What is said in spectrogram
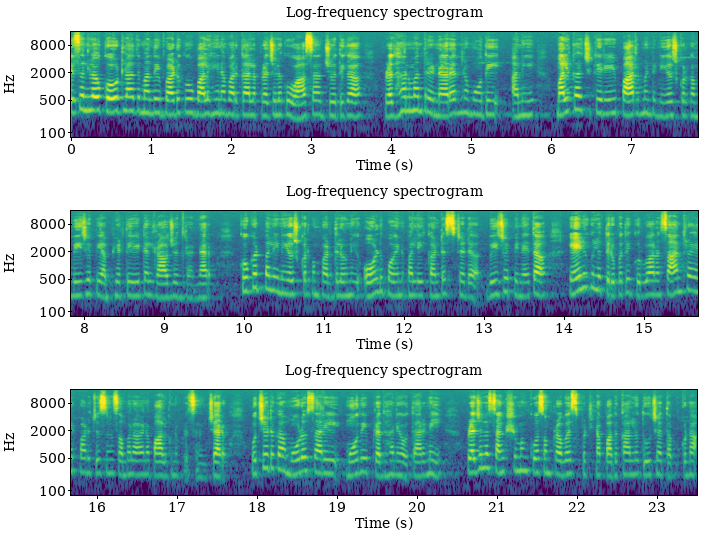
దేశంలో కోట్లాది మంది బడుగు బలహీన వర్గాల ప్రజలకు ఆశాజ్యోతిగా ప్రధానమంత్రి నరేంద్ర మోదీ అని మల్కాజ్గిరి పార్లమెంటు నియోజకవర్గం బీజేపీ అభ్యర్థి ఈటెల రాజేంద్ర అన్నారు. కూకట్పల్లి నియోజకవర్గం పరిధిలోని ఓల్డ్ బోయినపల్లి కంటెస్టెడ్ బీజేపీ నేత ఏనుగుల తిరుపతి గురువారం సాయంత్రం ఏర్పాటు చేసిన సభలో ఆయన పాల్గొని ప్రసంగించారు. ముచ్చటగా మూడోసారి మోదీ ప్రధాని అవుతారని ప్రజల సంక్షేమం కోసం ప్రవేశపెట్టిన పథకాలను తూచా తప్పకుండా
